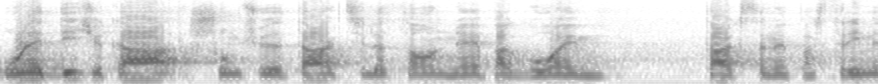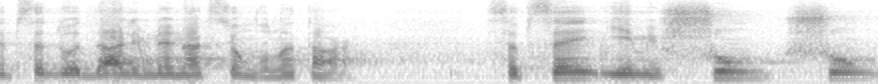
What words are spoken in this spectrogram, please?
Unë e di që ka shumë qytetarë të cilët thonë ne e paguajmë taksën e pastrimit pse duhet dalim ne në aksion vullnetar. Sepse jemi shumë, shumë,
